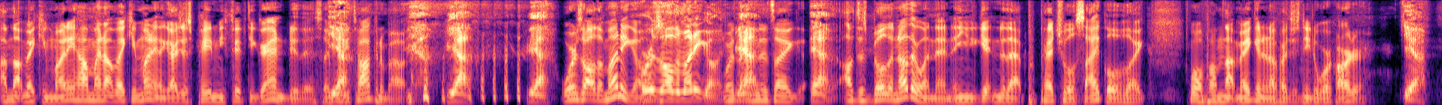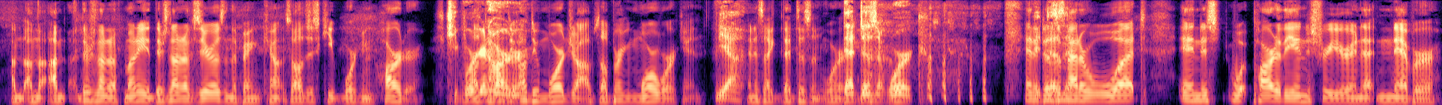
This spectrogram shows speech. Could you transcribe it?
I'm not making money. How am I not making money? The guy just paid me fifty grand to do this. Like, Yeah. what are you talking about? Yeah. Yeah. Where's all the money going? Where's all the money going? Then yeah. it's like, Yeah. I'll just build another one then, and you get into that perpetual cycle of like, well, if I'm not making enough, I just need to work harder. Yeah. I'm, I'm, not, I'm there's not enough money. There's not enough zeros in the bank account, so I'll just keep working harder. Keep working I'll, I'll do- harder. I'll do more jobs. I'll bring more work in, yeah. and it's like that doesn't work. That doesn't work. and it, it doesn't, doesn't. matter what industry, what part of the industry you're in. That never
